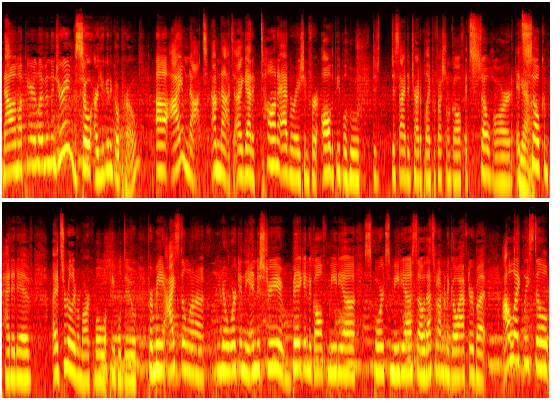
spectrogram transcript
now I'm up here living the dream. So, are you going to go pro? Uh, I am not. I'm not. I got a ton of admiration for all the people who d- decide to try to play professional golf. It's so hard. It's Yeah. so competitive. It's really remarkable what people do. For me, I still want to, you know, work in the industry, big into golf media, sports media. So that's what I'm going to go after. But I'll likely still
